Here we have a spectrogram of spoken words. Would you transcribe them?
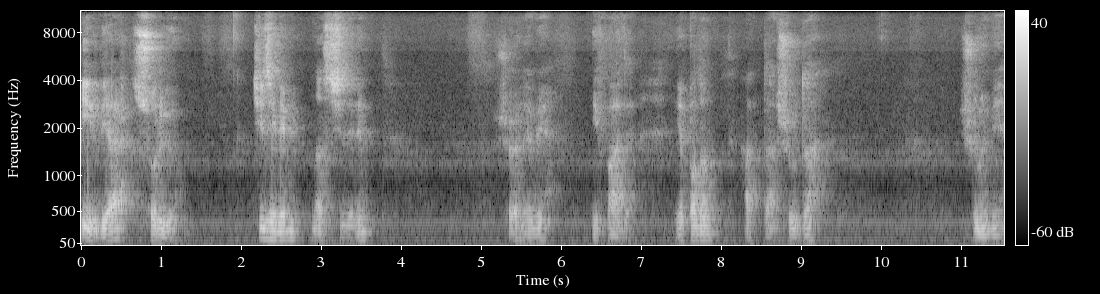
bir diğer soruyu çizelim. Nasıl çizelim? Şöyle bir ifade yapalım. Hatta şurada şunu bir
